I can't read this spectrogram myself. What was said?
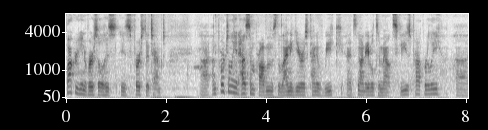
Fokker Universal is his first attempt. Uh, unfortunately, it has some problems. The landing gear is kind of weak. It's not able to mount skis properly. Uh,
